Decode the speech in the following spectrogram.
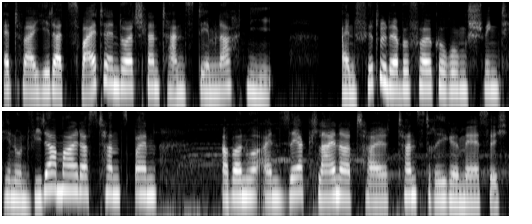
Etwa jeder Zweite in Deutschland tanzt demnach nie. Ein Viertel der Bevölkerung schwingt hin und wieder mal das Tanzbein, aber nur ein sehr kleiner Teil tanzt regelmäßig.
